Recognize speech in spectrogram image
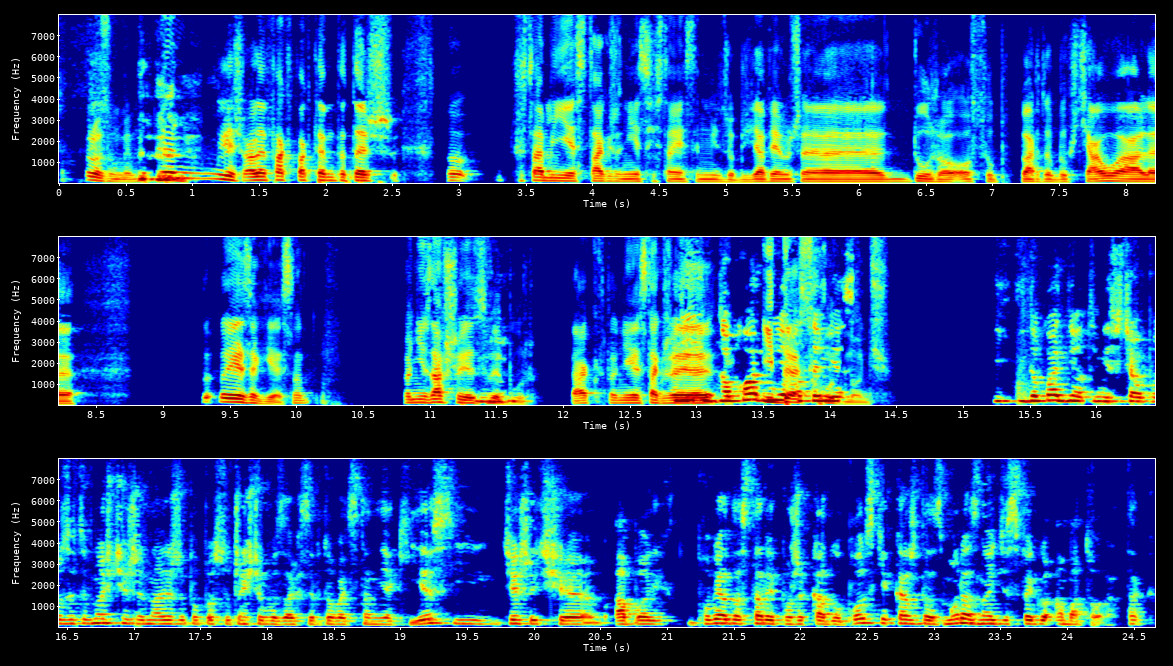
Tak. Rozumiem. wiesz, ale fakt faktem to też no, czasami jest tak, że nie jesteś w stanie z tym nic zrobić. Ja wiem, że dużo osób bardzo by chciało, ale no, jest jak jest. No, to nie zawsze jest wybór, tak? To nie jest tak, że idę schudnąć. Jest i, I, dokładnie o tym jest ciało pozytywności, że należy po prostu częściowo zaakceptować stan jaki jest i cieszyć się, a powiada stare porzekadło polskie, każda zmora znajdzie swego amatora, tak?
